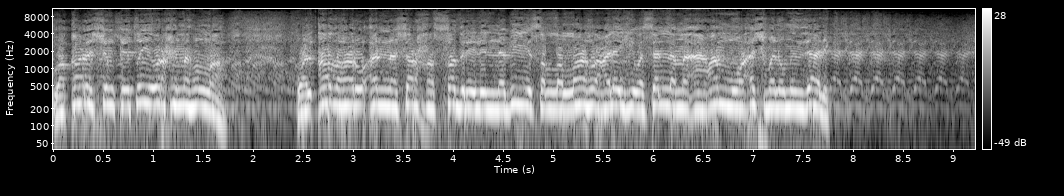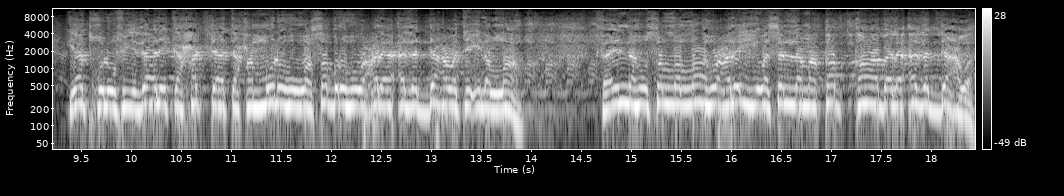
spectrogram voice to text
وقال الشنقيطي رحمه الله والأظهر أن شرح الصدر للنبي صلى الله عليه وسلم أعم وأشمل من ذلك. يدخل في ذلك حتى تحمله وصبره على أذى الدعوة إلى الله. فإنه صلى الله عليه وسلم قد قابل أذى الدعوة.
